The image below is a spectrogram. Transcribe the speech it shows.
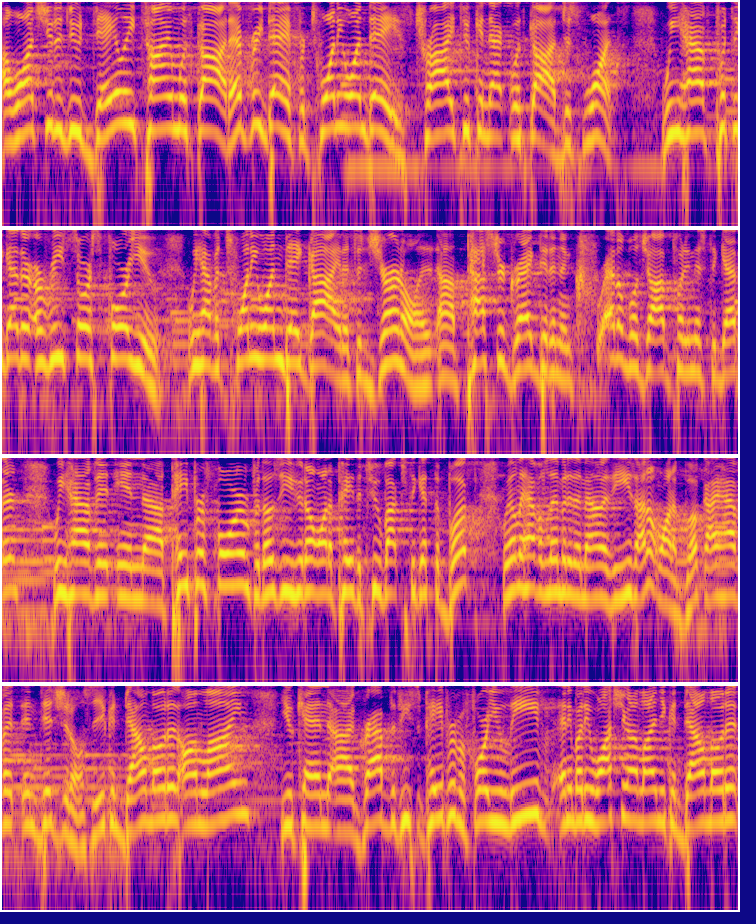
I want you to do daily time with God every day for 21 days. Try to connect with God just once. We have put together a resource for you. We have a 21 day guide. It's a journal. Uh, Pastor Greg did an incredible job putting this together. We have it in uh, paper form for those of you who don't want to pay the two bucks to get the book. We only have a limited amount of these. I don't want a book. I have it in digital. So you can download it online. You can uh, grab the piece of paper before you leave. Anybody watching online, you can download it.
